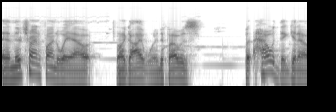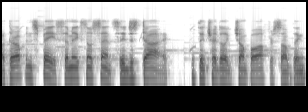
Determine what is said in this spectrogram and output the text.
and they're trying to find a way out, like I would if I was... But how would they get out? They're up in space. That makes no sense. They just die if they try to, like, jump off or something.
